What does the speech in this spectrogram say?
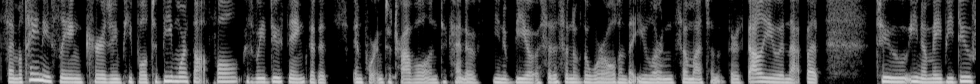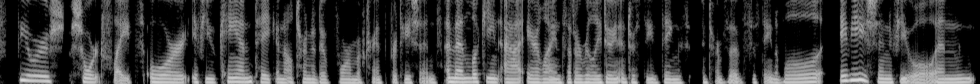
simultaneously encouraging people to be more thoughtful because we do think that it's important to travel and to kind of, you know, be a citizen of the world and that you learn so much and that there's value in that. But to you know maybe do fewer sh- short flights or if you can take an alternative form of transportation. And then looking at airlines that are really doing interesting things in terms of sustainable aviation fuel and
